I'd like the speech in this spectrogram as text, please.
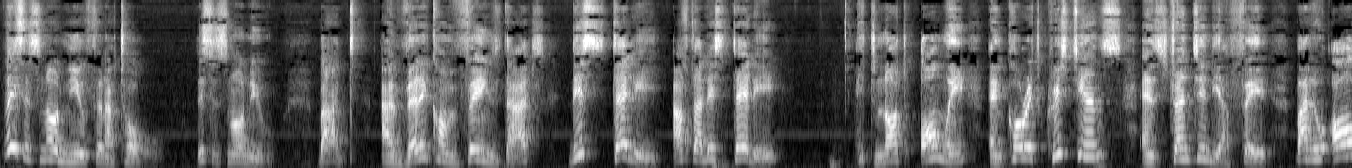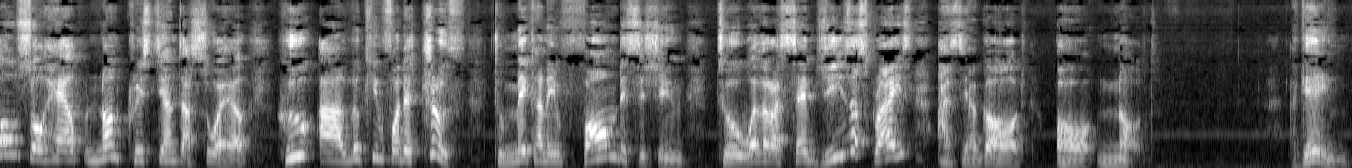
this is no new thing at all. This is not new. But I'm very convinced that this study, after this study, it not only encourage Christians and strengthen their faith, but it will also help non-Christians as well who are looking for the truth to make an informed decision to whether accept Jesus Christ as their God or not. Again,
